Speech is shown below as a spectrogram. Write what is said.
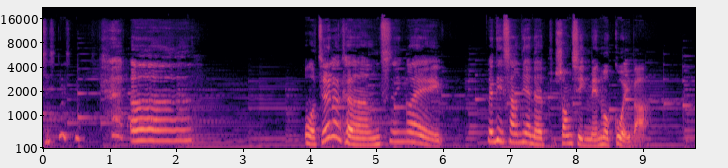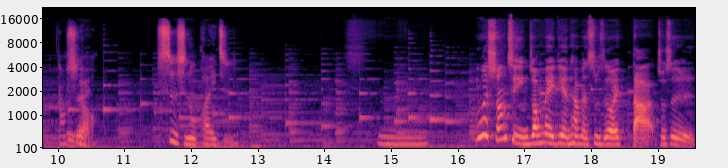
呃，我觉得可能是因为便利商店的双擎没那么贵吧。哦，对对是哦，四十五块一只。嗯，因为双擎装备店他们是不是都会打，就是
